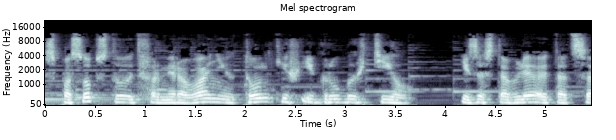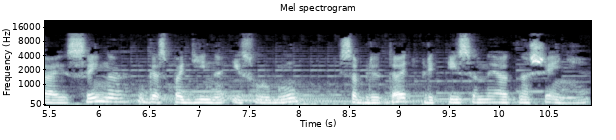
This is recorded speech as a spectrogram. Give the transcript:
способствуют формированию тонких и грубых тел и заставляют отца и сына, господина и слугу соблюдать предписанные отношения.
